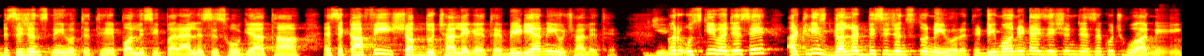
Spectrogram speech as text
डिसीजंस नहीं होते थे पॉलिसी पैरालिसिस हो गया था ऐसे काफ़ी शब्द उछाले गए थे मीडिया नहीं उछाले थे। और उसकी वजह से एटलीस्ट गलत डिसीजंस तो नहीं हो रहे थे। डिमोनिटाइजेशन जैसे कुछ हुआ नहीं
